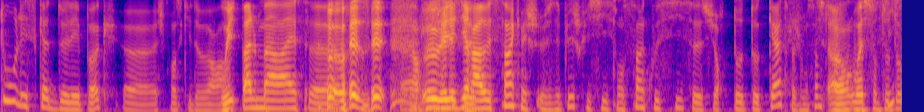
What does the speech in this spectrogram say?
tous les scuds de l'époque. je pense qu'ils doivent avoir un palmarès. je vais dire à eux 5, mais je, ne sais plus s'ils sont 5 ou 6 sur Toto 4. Je me sens Alors, ouais, sur Toto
